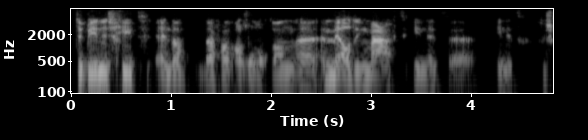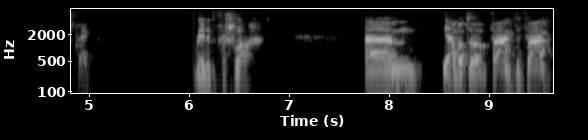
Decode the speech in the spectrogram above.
te binnen schiet en dat daarvan alsnog dan een melding maakt in het, in het gesprek. Of in het verslag. Um, ja, wat we vaak, de, vaak,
